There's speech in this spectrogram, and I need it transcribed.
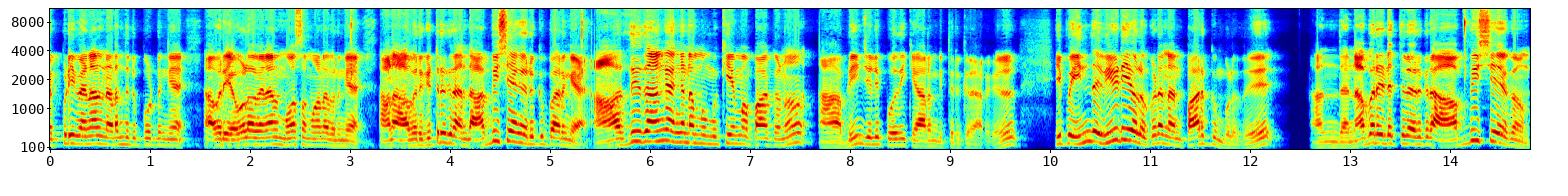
எப்படி வேணாலும் நடந்துட்டு போட்டுங்க. அவர் எவ்வளவு வேணாலும் மோசமானவருங்க. ஆனா அவர்கிட்ட இருக்கிற அந்த அபிஷேகம் இருக்கு பாருங்க. அதுதாங்க அங்க நம்ம முக்கியமா பார்க்கணும் அப்படின்னு சொல்லி போதிக்க ஆரம்பித்திருக்கிறார்கள். இப்ப இந்த வீடியோவில் கூட நான் பார்க்கும் பொழுது அந்த நபரிடத்துல இருக்கிற அபிஷேகம்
